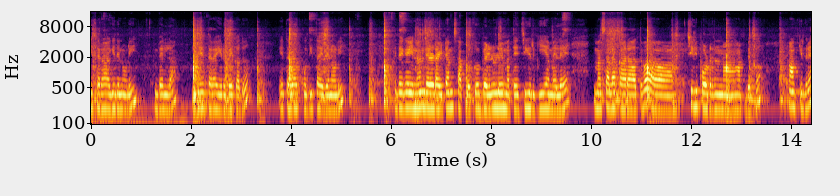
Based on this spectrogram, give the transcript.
ಈ ಥರ ಆಗಿದೆ ನೋಡಿ ಬೆಲ್ಲ. ಇದೇ ಥರ ಇರಬೇಕದು. ಈ ಥರ ಕುದೀತಾ ಇದೆ ನೋಡಿ. ಇದಾಗ ಇನ್ನೊಂದೆರಡು ಐಟಮ್ಸ್ ಹಾಕಬೇಕು. ಬೆಳ್ಳುಳ್ಳಿ ಮತ್ತು ಜೀರಿಗೆ, ಆಮೇಲೆ ಮಸಾಲ ಖಾರ ಅಥವಾ ಚಿಲ್ಲಿ ಪೌಡ್ರನ್ನ ಹಾಕಬೇಕು. ಹಾಕಿದರೆ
